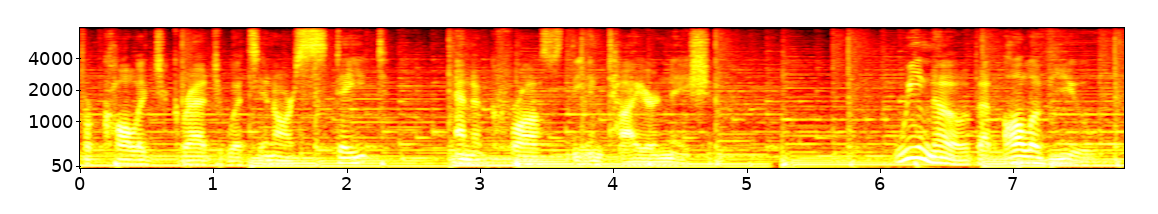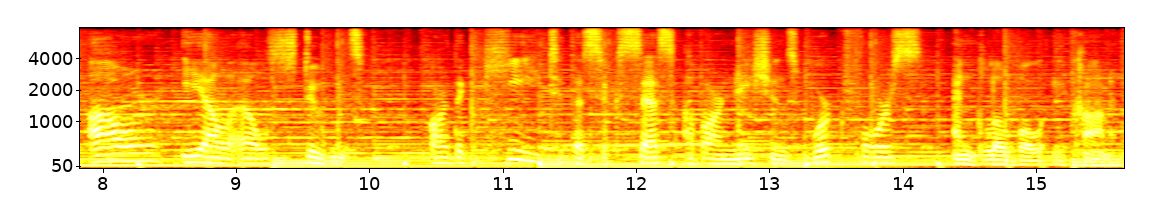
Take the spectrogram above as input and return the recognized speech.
for college graduates in our state and across the entire nation. We know that all of you, our ELL students, are the key to the success of our nation's workforce and global economy.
